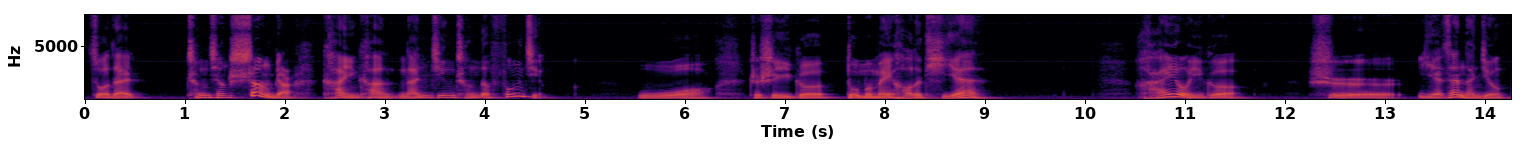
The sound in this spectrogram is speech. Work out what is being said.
坐在城墙上边看一看南京城的风景。哇，这是一个多么美好的体验！还有一个是也在南京，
